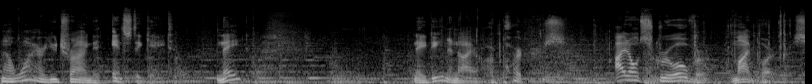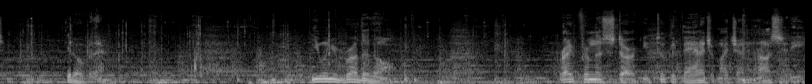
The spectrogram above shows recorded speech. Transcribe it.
Now, why are you trying to instigate? Nate? Nadine and I are partners. I don't screw over my partners. Get over there. You and your brother, though. Right from the start, you took advantage of my generosity.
